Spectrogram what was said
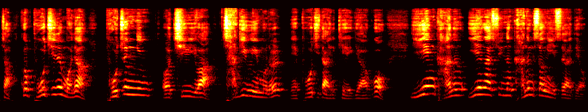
자 그럼 보지는 뭐냐? 보증인 어, 지위와 자기 의무를 예, 보지다 이렇게 얘기하고 이행 가능 이행할 수 있는 가능성이 있어야 돼요.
